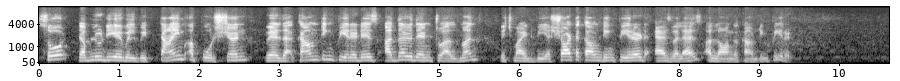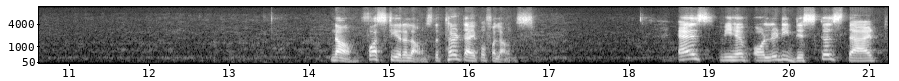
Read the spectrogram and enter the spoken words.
So WDA will be time apportioned where the accounting period is other than 12 months, which might be a short accounting period as well as a long accounting period. Now, first year allowance, the third type of allowance. As we have already discussed that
